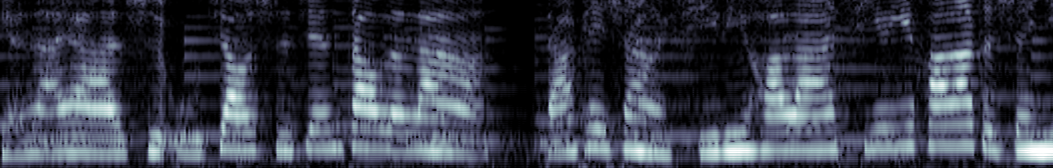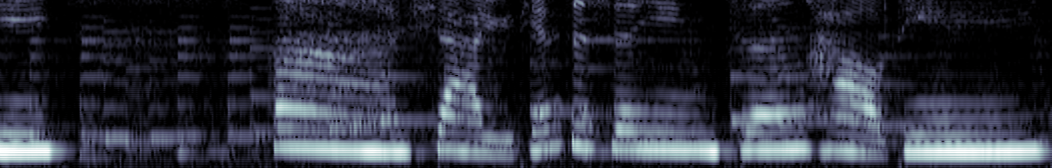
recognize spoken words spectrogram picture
原来啊，是午觉时间到了啦！搭配上稀里哗啦、稀里哗啦的声音，啊，下雨天的声音真好听，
